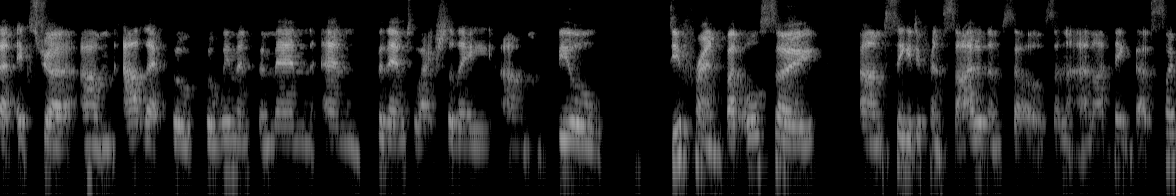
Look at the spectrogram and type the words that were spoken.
that extra um, outlet for, for women, for men, and for them to actually um, feel different, but also um, see a different side of themselves. And, and I think that's so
